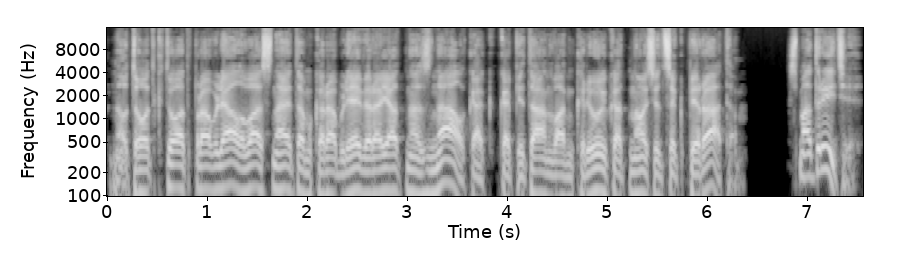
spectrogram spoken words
но тот, кто отправлял вас на этом корабле, вероятно, знал, как капитан Ван Крюйк относится к пиратам. Смотрите».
